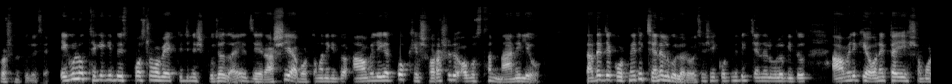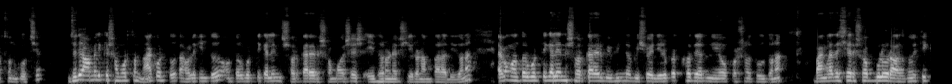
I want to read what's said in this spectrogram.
প্রশ্ন তুলেছে। এগুলো থেকে কিন্তু স্পষ্টভাবে একটি জিনিস বোঝা যায় যে রাশিয়া বর্তমানে কিন্তু আওয়ামী লীগের পক্ষে সরাসরি অবস্থান না নিলেও তাদের যে কূটনৈতিক চ্যানেলগুলো রয়েছে, সেই কূটনৈতিক চ্যানেলগুলো কিন্তু আওয়ামী লীগকে অনেকটাই সমর্থন করছে। যদি আওয়ামী লীগকে সমর্থন না করতো, তাহলে কিন্তু অন্তর্বর্তীকালীন সরকারের সময় শেষ এই ধরনের শিরোনাম তারা দিত না এবং অন্তর্বর্তীকালীন সরকারের বিভিন্ন বিষয়ে নিরপেক্ষতার নিয়েও প্রশ্ন তুলতো না। বাংলাদেশের সবগুলো রাজনৈতিক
